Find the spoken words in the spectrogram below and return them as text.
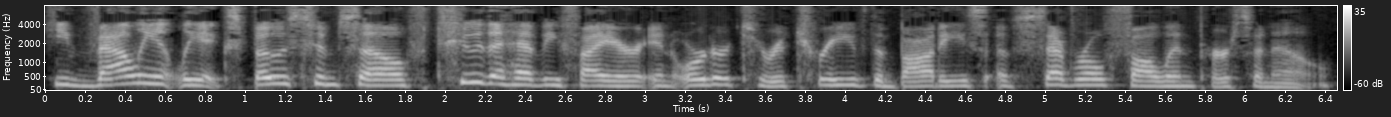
He valiantly exposed himself to the heavy fire in order to retrieve the bodies of several fallen personnel.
